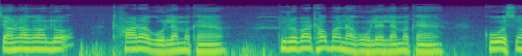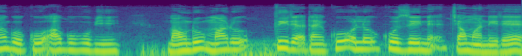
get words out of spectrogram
ကျောင်းလာကလော့ထားတာကိုလက်မခံသူတစ်ပါးထောက်ပံ့တာကိုလည်းလက်မခံကိုယ်အစွမ်းကိုကိုယ်အားကိုးကိုးပြီးမောင်တို့မတို့သိတဲ့အတိုင်းကိုယ်အလုပ်ကိုယ်စိတ်နဲ့ကြောင်းမှနေတယ်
